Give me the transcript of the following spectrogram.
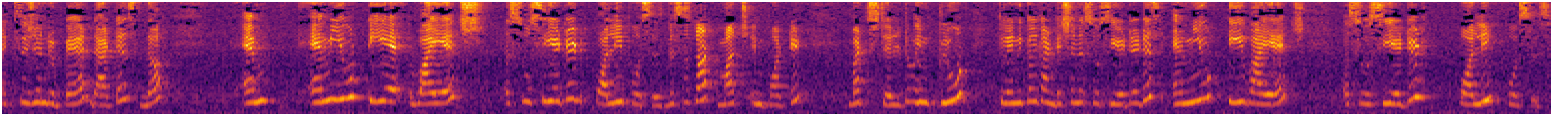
excision repair that is the M MUTYH associated polyposis. This is not much important but still to include clinical condition associated is MUTYH associated polyposis.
